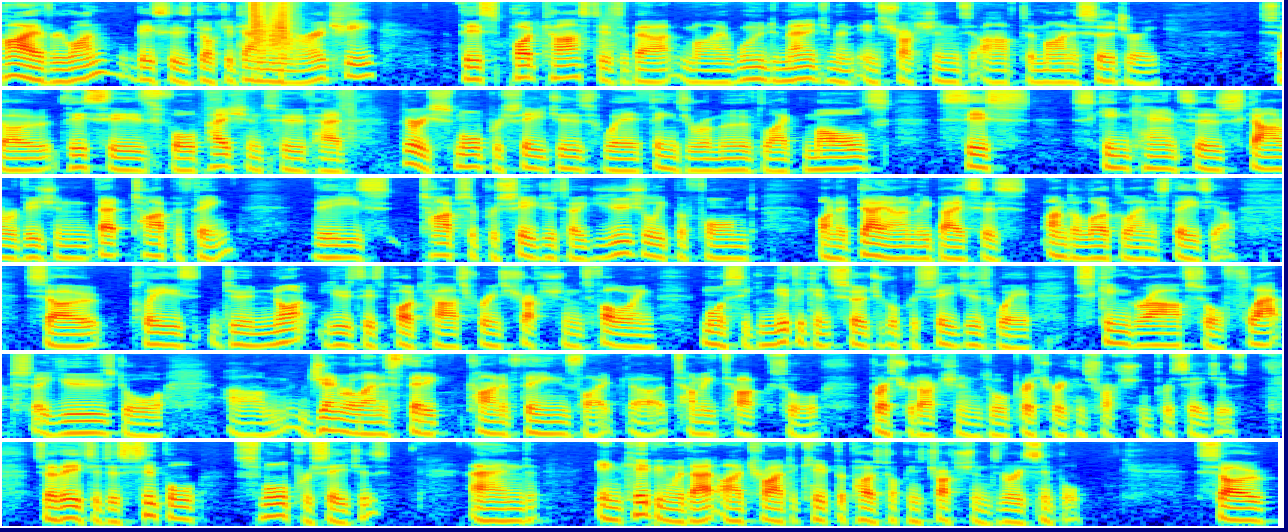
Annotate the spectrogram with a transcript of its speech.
Hi everyone, this is Dr. Damien Marucci. This podcast is about my wound management instructions after minor surgery. So, this is for patients who've had very small procedures where things are removed, like moles, cysts, skin cancers, scar revision, that type of thing. These types of procedures are usually performed on a day only basis under local anesthesia. So please do not use this podcast for instructions following more significant surgical procedures where skin grafts or flaps are used or um, general anesthetic kind of things like uh, tummy tucks or breast reductions or breast reconstruction procedures. So these are just simple, small procedures. And in keeping with that, I try to keep the post op instructions very simple. So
